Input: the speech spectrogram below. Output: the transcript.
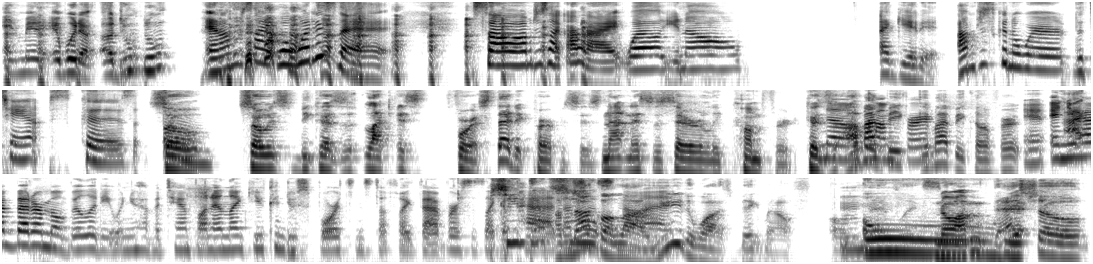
and then it with a, a doom doom, and I'm just like, "Well, what is that?" So I'm just like, "All right, well, you know." I get it. I'm just gonna wear the champs because So so it's because like it's for aesthetic purposes, not necessarily comfort. Because No. It might be. comfort. It might be comfort. And you I- have better mobility when you have a tampon, and like you can do sports and stuff like that versus like See, a pad. I'm not gonna lie. not- You need to watch Big Mouth on Mhm. Netflix. No, I'm- that yeah. show.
